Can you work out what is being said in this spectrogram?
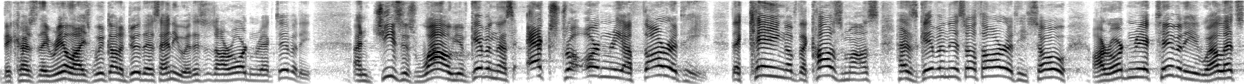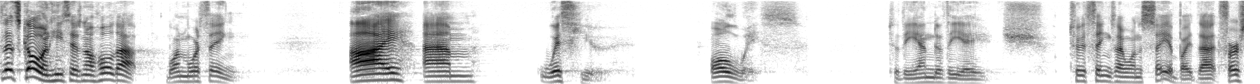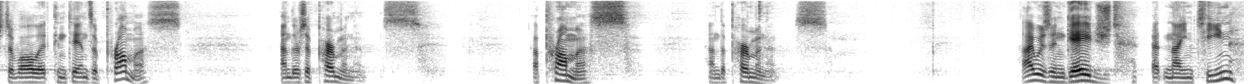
Because they realized we've got to do this anyway. This is our ordinary activity. And Jesus, wow, you've given us extraordinary authority. The king of the cosmos has given this authority. So our ordinary activity, well, let's let's go. And he says, no, hold up. One more thing. I am with you always to the end of the age. Two things I want to say about that. First of all, it contains a promise and there's a permanence. A promise and the permanence. I was engaged at 19.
